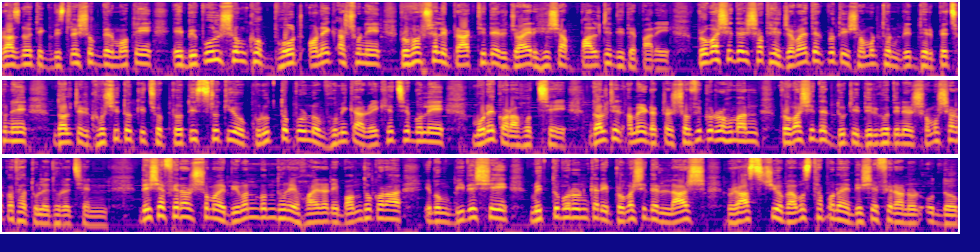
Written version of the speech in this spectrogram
রাজনৈতিক বিশ্লেষকদের মতে, এই বিপুল সংখ্যক ভোট অনেক আসনে প্রভাবশালী প্রার্থীদের জয়ের হিসাব পাল্টে দিতে পারে। প্রবাসীদের সাথে জামায়াতের প্রতি সমর্থন বৃদ্ধির পেছনে দলটির ঘোষিত কিছু প্রতিশ্রুতিও গুরুত্বপূর্ণ ভূমিকা রেখেছে বলে মনে করা হচ্ছে। দলটির আমির ডক্টর শফিকুর রহমান প্রবাসীদের দুটি দীর্ঘদিনের সমস্যার কথা তুলে ধরেছেন। দেশে ফেরার সময় বিমানবন্দরে হয়রানি বন্ধ করা এবং বিদেশে মৃত্যুবরণকারী প্রবাসীদের লাশ রাষ্ট্রীয় ব্যবস্থাপনায় দেশে ফেরানোর উদ্যোগ।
